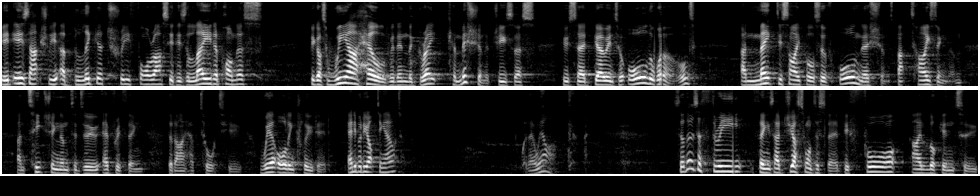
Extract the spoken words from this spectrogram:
It is actually obligatory for us. It is laid upon us because we are held within the great commission of Jesus who said, Go into all the world and make disciples of all nations, baptizing them and teaching them to do everything that I have taught you. We're all included. Anybody opting out? Well, there we are. so, those are three things I just want to say before I look into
